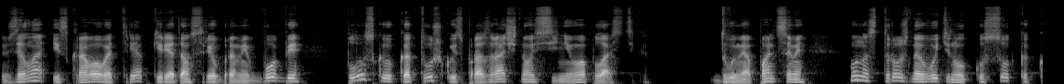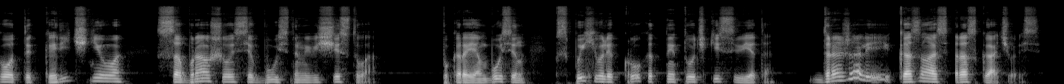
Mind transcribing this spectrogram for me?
взяла из кровавой тряпки рядом с ребрами Бобби плоскую катушку из прозрачного синего пластика. Двумя пальцами он осторожно вытянул кусок какого-то коричневого, собравшегося бусинами вещества. По краям бусин вспыхивали крохотные точки света, дрожали и, казалось, раскачивались.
